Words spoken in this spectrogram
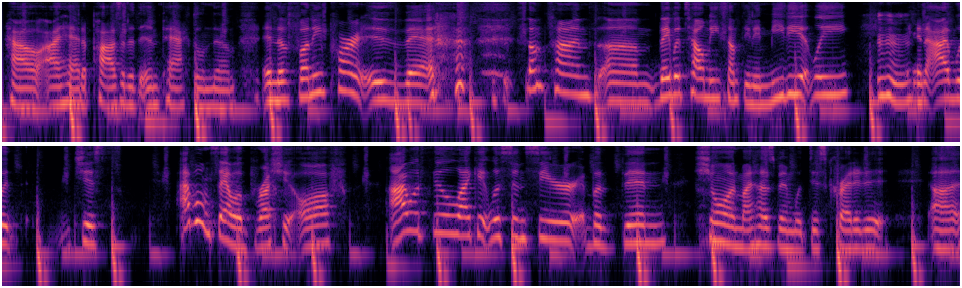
how I had a positive impact on them. And the funny part is that sometimes um they would tell me something immediately Mhm. and I would just I won't say I would brush it off. I would feel like it was sincere, but then Sean, my husband, would discredit it. Uh,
